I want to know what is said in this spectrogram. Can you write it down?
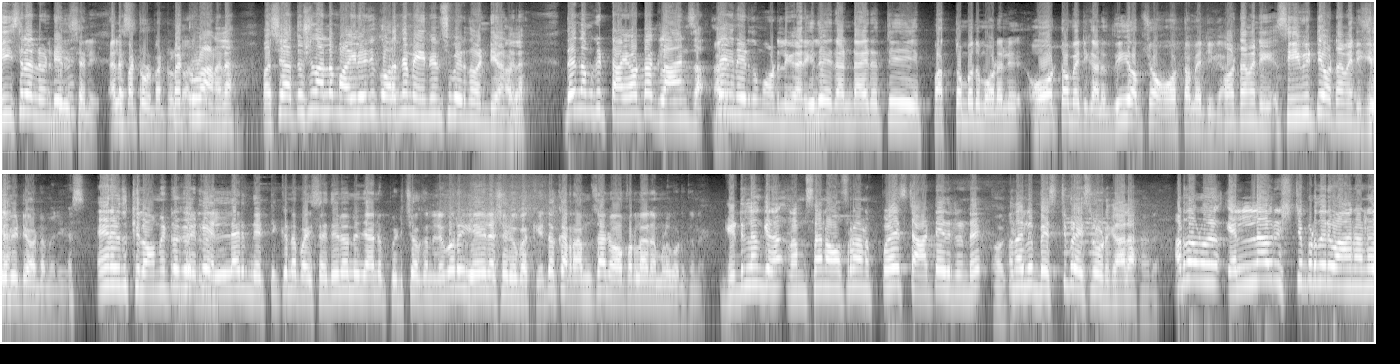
ഡീസൽ അല്ല വണ്ടി ഡീസൽ അല്ല പെട്രോൾ പെട്രോൾ പെട്രോൾ ആണല്ലേ പക്ഷേ പക്ഷെ അത്യാവശ്യം നല്ല മൈലേജ് കുറഞ്ഞ മെയിന്റെനൻസ് വരുന്ന വണ്ടിയാണ് അല്ലേ? നമുക്ക് ടയോട്ട ഗ്ലാൻസ എങ്ങനെയായിരുന്നു മോഡൽ കാര്യം ഇത് രണ്ടായിരത്തി പത്തൊമ്പത് മോഡൽ ഓട്ടോമാറ്റിക് ആണ്. V option automatic automatic C V T automatic C V T automatic എങ്ങനെയായിരുന്നു കിലോമീറ്റർ ഒക്കെ എല്ലാവരും എല്ലാരും നെട്ടിക്കുന്ന പൈസ. ഇതിനൊന്നും ഞാൻ പിടിച്ചു വെക്കുന്നില്ല. വെറും ഏഴ് ലക്ഷം രൂപയ്ക്ക്. ഇതൊക്കെ റംസാൻ ഓഫറിലാണ് നമ്മൾ കൊടുക്കുന്നത്. ഗഡിലും റംസാൻ ഓഫറാണ് ഇപ്പോഴേ സ്റ്റാർട്ട് ചെയ്തിട്ടുണ്ട്. എന്നാലും ബെസ്റ്റ് പ്രൈസിൽ കൊടുക്കാം അല്ലെ? അടുത്ത എല്ലാവരും ഇഷ്ടപ്പെടുന്ന ഒരു വാഹനമാണ്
